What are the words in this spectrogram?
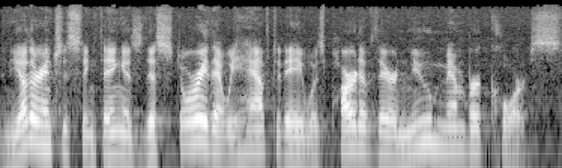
And the other interesting thing is this story that we have today was part of their new member course.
